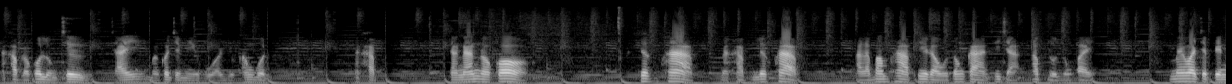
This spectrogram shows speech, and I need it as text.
นะครับ เราก็ลงชื่อใช้มันก็จะมีหัวอยู่ข้างบนนะครับ จากนั้นเราก็เลือกภาพนะครับ เลือกภาพอัลบั้มภาพที่เราต้องการที่จะอัปโหลดลงไป ไม่ว่าจะเป็น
